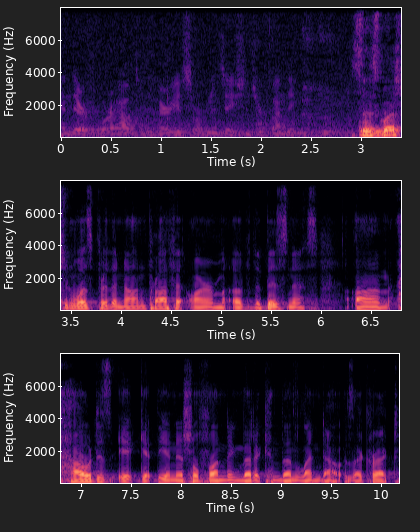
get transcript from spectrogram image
and therefore out to the various organizations you're funding? So this question was for the nonprofit arm of the business. Um, how does it get the initial funding that it can then lend out? Is that correct?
